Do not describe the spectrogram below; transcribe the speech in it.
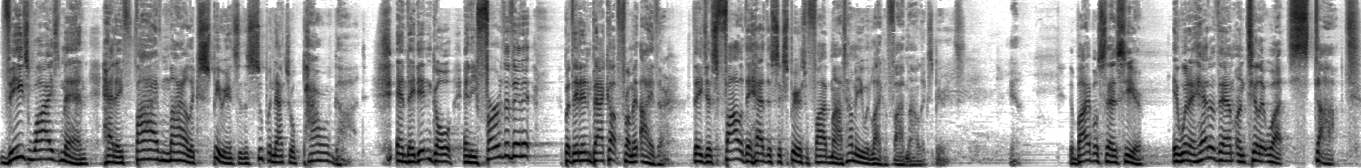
These wise men had a five mile experience of the supernatural power of God. And they didn't go any further than it, but they didn't back up from it either. They just followed, they had this experience for five miles. How many of you would like a five mile experience? Yeah. The Bible says here, it went ahead of them until it what? Stopped.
